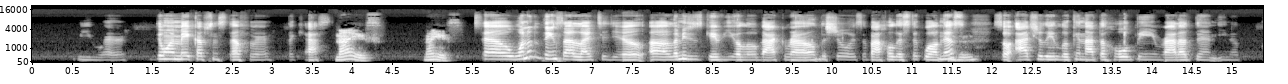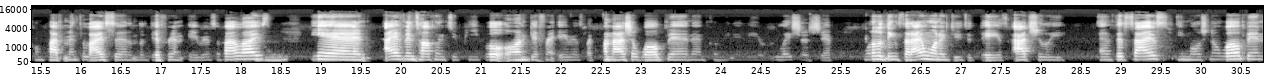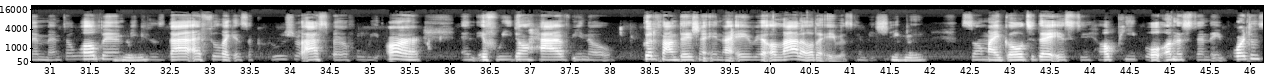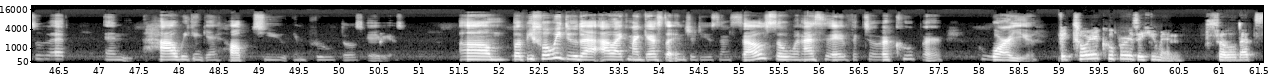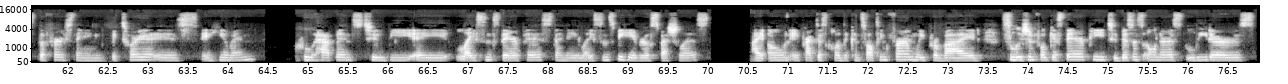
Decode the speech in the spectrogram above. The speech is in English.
we were doing makeups and stuff for the cast. Nice, nice. So one of the things I like to do, uh, let me just give you a little background. The show is about holistic wellness. Mm-hmm. So actually looking at the whole being rather than, you know, compartmentalizing the different areas of our lives. Mm-hmm. And I've been talking to people on different areas like financial well-being and community relationship. One of the things that I want to do today is actually emphasize emotional well-being and mental well-being mm-hmm. because that I feel like is a crucial aspect of who we are. And if we don't have, you know, good foundation in that area, a lot of other areas can be shaky. Mm-hmm. So my goal today is to help people understand the importance of it and how we can get help to improve those areas. Um, but before we do that, I like my guests to introduce themselves. So when I say Victoria Cooper, who are you? Victoria Cooper is a human. So that's the first thing. Victoria is a human who happens to be a licensed therapist and a licensed behavioral specialist. I own a practice called the Consulting Firm. We provide solution focused therapy to business owners, leaders,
